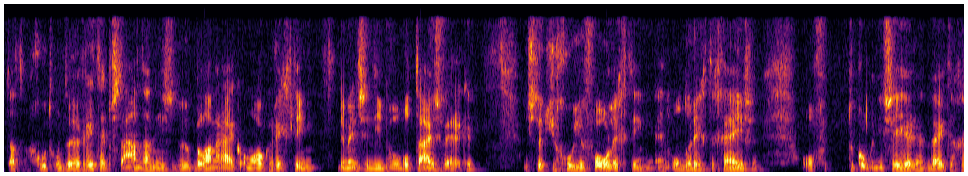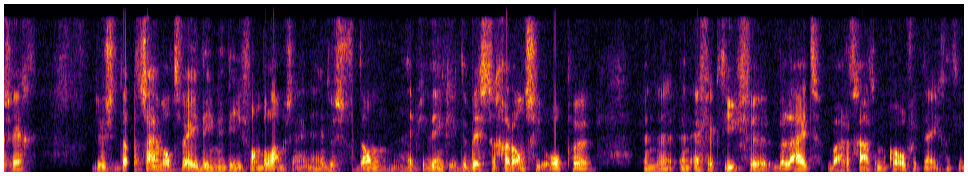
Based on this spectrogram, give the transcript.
dat goed op de rit hebt staan, dan is het natuurlijk belangrijk om ook richting de mensen die bijvoorbeeld thuis werken, een stukje goede voorlichting en onderricht te geven, of te communiceren, beter gezegd. Dus dat zijn wel twee dingen die van belang zijn. Hè? Dus dan heb je denk ik de beste garantie op uh, een, een, effectief uh, beleid waar het gaat om COVID-19.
